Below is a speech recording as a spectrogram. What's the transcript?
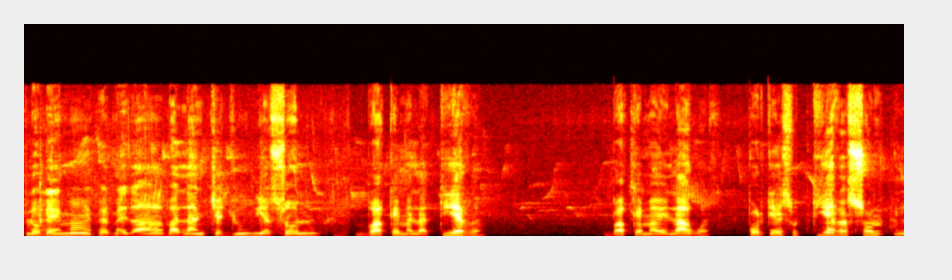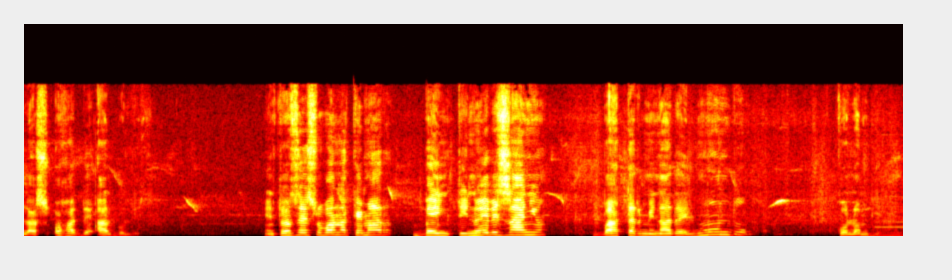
problema, enfermedad, avalancha, lluvia, sol, va a quemar la tierra, va a quemar el agua, porque esas tierras son las hojas de árboles. Entonces eso van a quemar 29 años, va a terminar el mundo Colombia.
